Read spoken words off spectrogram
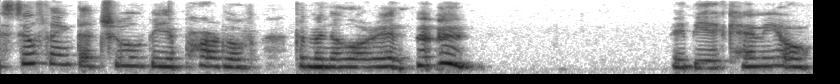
I still think that she will be a part of The Mandalorian. Maybe a cameo.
